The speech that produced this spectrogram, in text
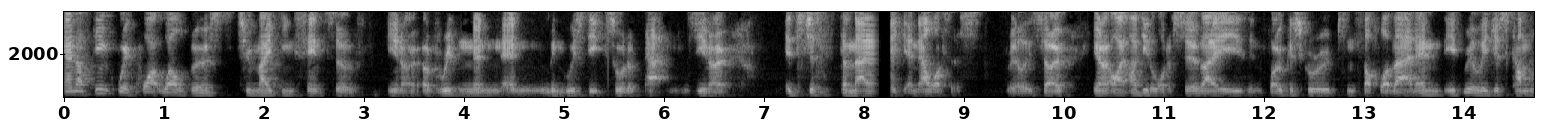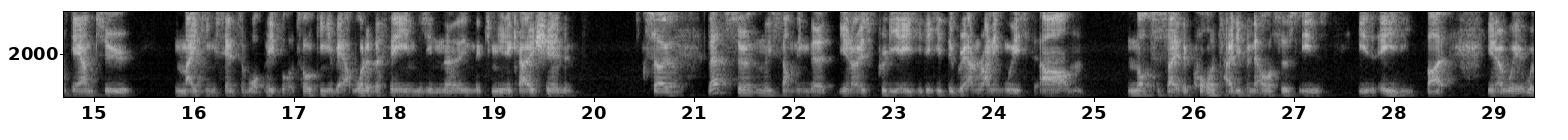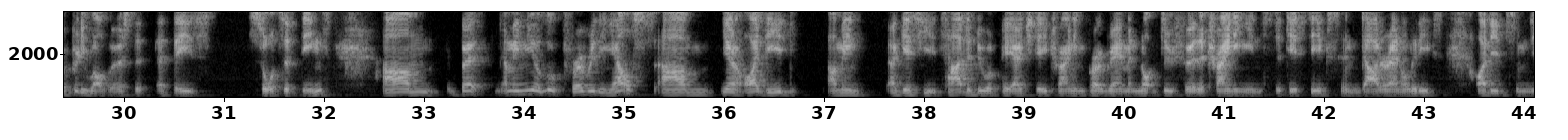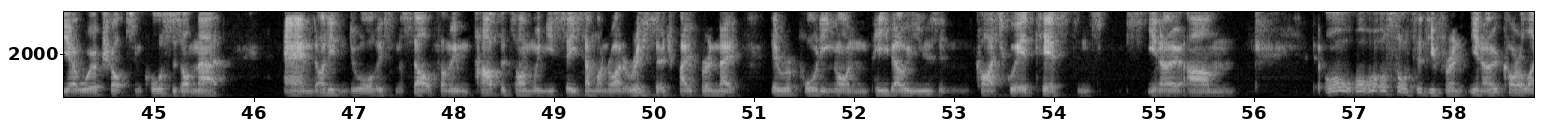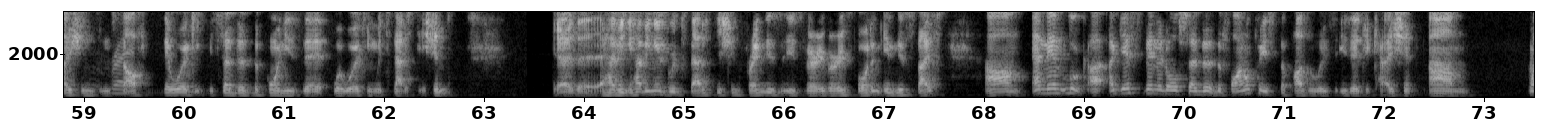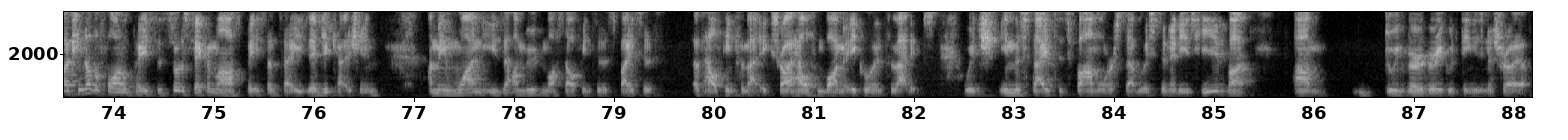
and I think we're quite well versed to making sense of you know of written and, and linguistic sort of patterns. You know, it's just thematic analysis really. So you know, I, I did a lot of surveys and focus groups and stuff like that, and it really just comes down to making sense of what people are talking about. What are the themes in the in the communication? So that's certainly something that you know is pretty easy to hit the ground running with. Um, not to say the qualitative analysis is is easy. But you know, we're we're pretty well versed at, at these sorts of things. Um, but I mean, you know, look for everything else. Um, you know, I did. I mean, I guess it's hard to do a PhD training program and not do further training in statistics and data analytics. I did some you know workshops and courses on that. And I didn't do all this myself. I mean, half the time when you see someone write a research paper and they they're reporting on p-values and chi-squared tests and you know um, all, all, all, sorts of different, you know, correlations and right. stuff. They're working. So the, the point is that we're working with statisticians. Yeah, the, having having a good statistician friend is, is very very important in this space. Um, and then look, I, I, guess then it also the, the final piece of the puzzle is is education. Um, actually, not the final piece. The sort of second last piece I'd say is education. I mean, one is I'm moving myself into the space of of health informatics, right? Health and biomedical informatics, which in the states is far more established than it is here, but um, doing very, very good things in Australia.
